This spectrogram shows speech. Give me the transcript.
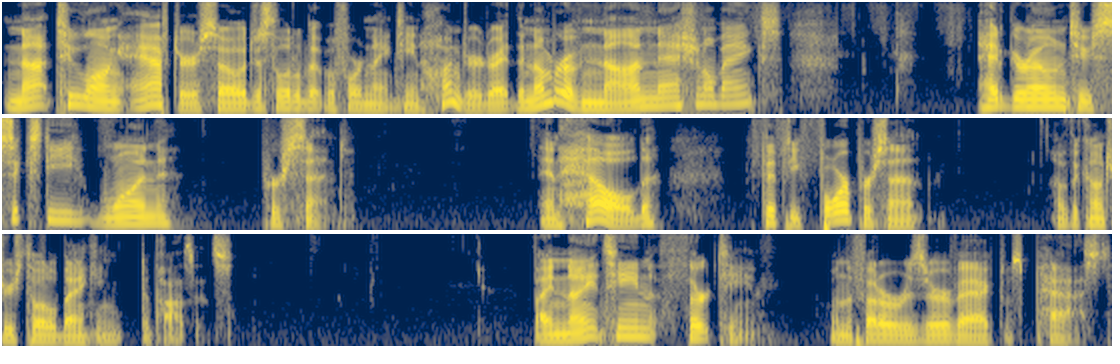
not too long after, so just a little bit before 1900, right, the number of non national banks had grown to 61% and held 54% of the country's total banking deposits. By 1913, when the Federal Reserve Act was passed,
